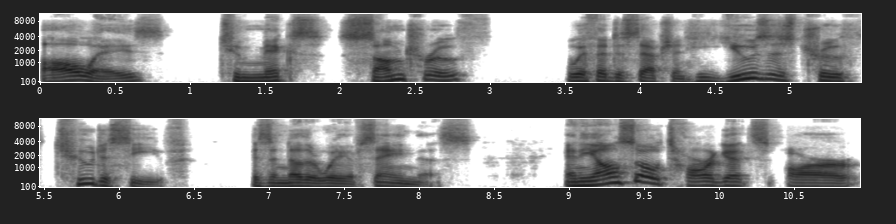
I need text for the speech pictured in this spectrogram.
always to mix some truth with a deception. He uses truth to deceive, is another way of saying this. And he also targets our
